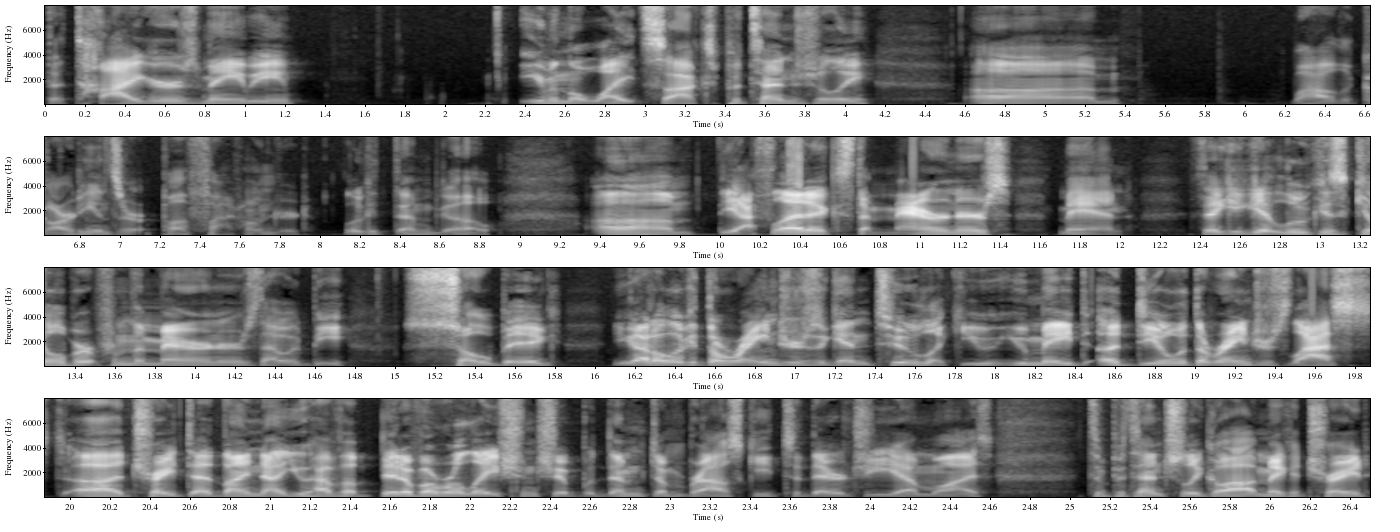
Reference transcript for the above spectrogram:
The Tigers, maybe. Even the White Sox, potentially. Um, wow, the Guardians are above 500. Look at them go. Um, the Athletics, the Mariners, man, if they could get Lucas Gilbert from the Mariners, that would be so big. You got to look at the Rangers again too. Like you, you made a deal with the Rangers last uh, trade deadline. Now you have a bit of a relationship with them, Dombrowski to their GM wise, to potentially go out and make a trade.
